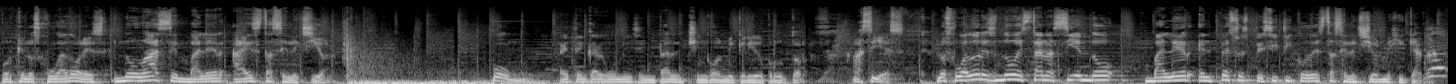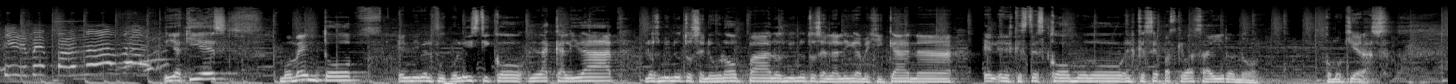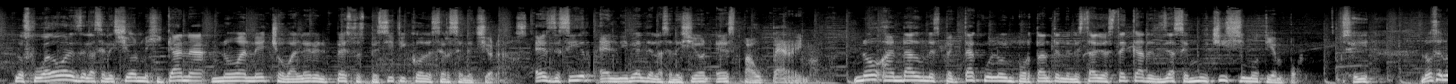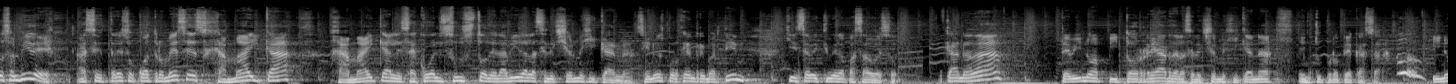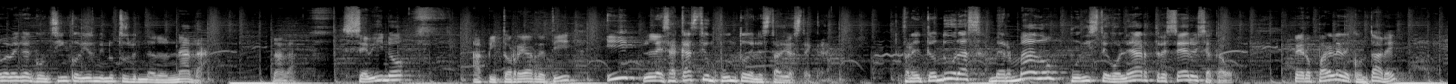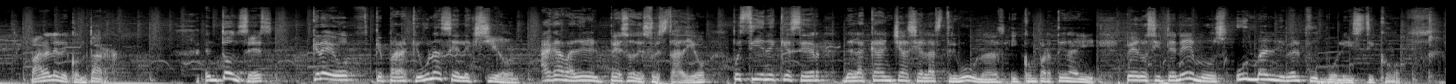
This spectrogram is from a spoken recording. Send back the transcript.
Porque los jugadores no hacen valer a esta selección. ¡Pum! Ahí te encargo un incidental chingón, mi querido productor. Así es, los jugadores no están haciendo valer el peso específico de esta selección mexicana. No sirve para nada. Y aquí es momento, el nivel futbolístico, la calidad, los minutos en Europa, los minutos en la Liga Mexicana, el, que estés cómodo, el que sepas que vas a ir o no, como quieras. Los jugadores de la selección mexicana no han hecho valer el peso específico de ser seleccionados. Es decir, el nivel de la selección es paupérrimo. No han dado un espectáculo importante en el Estadio Azteca desde hace muchísimo tiempo. Sí, no se nos olvide, hace tres o cuatro meses Jamaica Jamaica le sacó el susto de la vida a la selección mexicana. Si no es por Henry Martín, quién sabe qué hubiera pasado eso. Canadá te vino a pitorrear de la selección mexicana en tu propia casa. Y no me vengan con 5 o 10 minutos vendando nada. Nada. Se vino a pitorrear de ti y le sacaste un punto del Estadio Azteca. Frente a Honduras, mermado, pudiste golear 3-0 y se acabó. Pero párale de contar, ¿eh? Párale de contar. Entonces, Creo que para que una selección haga valer el peso de su estadio, pues tiene que ser de la cancha hacia las tribunas y compartir ahí. Pero si tenemos un mal nivel futbolístico,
